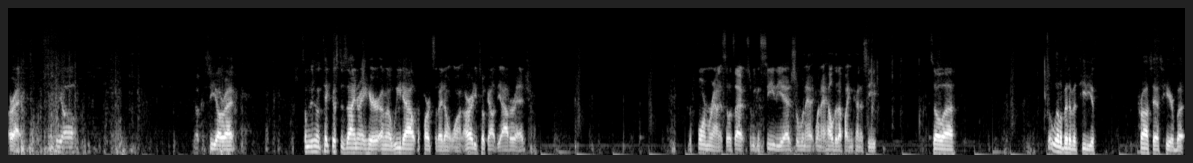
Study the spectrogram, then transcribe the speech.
All right. See y'all see all right. So I'm just to take this design right here. I'm to weed out the parts that I don't want. I already took out the outer edge, the form around it. So it's out, so we can see the edge. So when I, when I held it up, I can kind of see. So uh, it's a little bit of a tedious process here, but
